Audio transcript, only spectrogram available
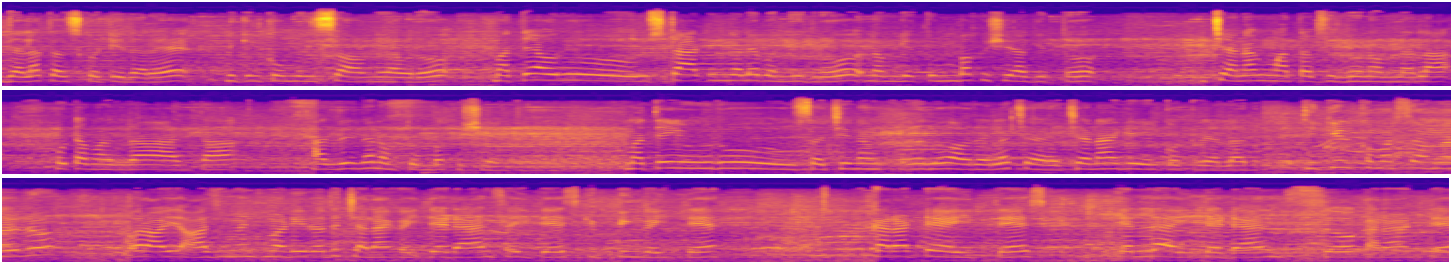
ಇದೆಲ್ಲ ಕಲಿಸ್ಕೊಟ್ಟಿದ್ದಾರೆ. ನಿಖಿಲ್ ಕುಮಾರ್ ಸ್ವಾಮಿ ಅವರು. ಮತ್ತು ಅವರು ಸ್ಟಾರ್ಟಿಂಗಲ್ಲೇ ಬಂದಿದ್ದರು ನಮಗೆ ತುಂಬ ಖುಷಿಯಾಗಿತ್ತು. ಚೆನ್ನಾಗಿ ಮಾತಾಡ್ಸಿದ್ರು ನಮ್ಮನ್ನೆಲ್ಲ ಊಟ ಮಾಡಿದ್ರಾ ಅಂತ. ಅದರಿಂದ ನಮ್ಗೆ ತುಂಬ ಖುಷಿಯಾಯಿತು ಮತ್ತು ಇವರು ಸಚಿನ್ ಅಂಕಲು, ಅವರೆಲ್ಲ ಚೆನ್ನಾಗಿ ಹೇಳ್ಕೊಟ್ರು ಎಲ್ಲರೂ. ನಿಖಿಲ್ ಕುಮಾರಸ್ವಾಮಿ ಅವರು, ಅವ್ರು ಆಜ್ಮೆಂಟ್ ಮಾಡಿರೋದು ಚೆನ್ನಾಗೈತೆ ಡ್ಯಾನ್ಸ್ ಐತೆ ಸ್ಕಿಪ್ಪಿಂಗ್ ಐತೆ ಕರಾಟೆ ಐತೆ, ಎಲ್ಲ ಐತೆ ಡ್ಯಾನ್ಸು ಕರಾಟೆ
